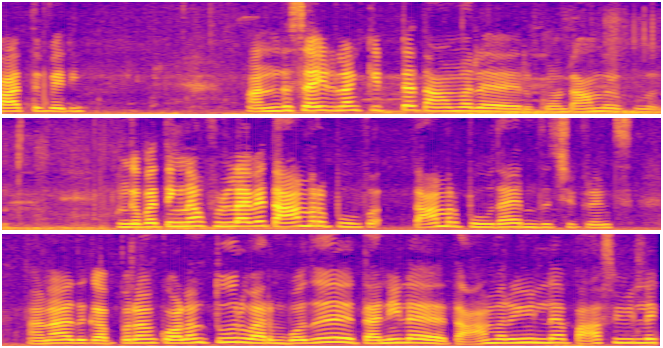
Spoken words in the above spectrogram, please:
பார்த்து பெரி. அந்த சைடுலாம் கிட்ட தாமரை இருக்கும் தாமரை பூ. இங்கே பார்த்தீங்கன்னா ஃபுல்லாகவே தாமரை பூ தாமரை பூ தான் இருந்துச்சு ஃப்ரெண்ட்ஸ் ஆனால் அதுக்கப்புறம் குளம் தூர் வரும்போது தண்ணியில் தாமரையும் இல்லை பாசம் இல்லை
